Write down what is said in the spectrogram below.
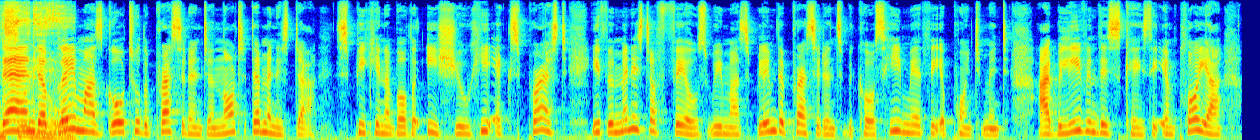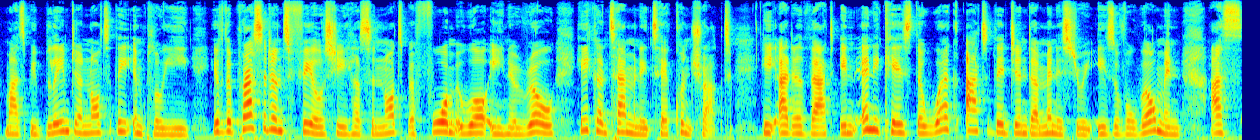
then the blame must go to the president and not the minister. Speaking about the issue, he expressed if the minister fails, we must blame the president because he made the appointment. I believe in this case, the employer must be blamed and not the employee. If the president feels she has not performed well in her role, he contaminates her contract. He added that in any case, the work at the gender ministry is overwhelming as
